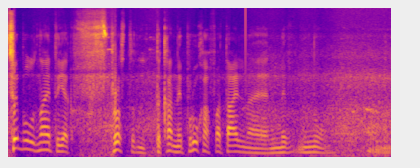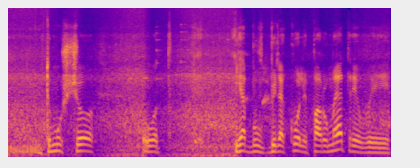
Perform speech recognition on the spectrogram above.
Це було, знаєте, як просто така непруха фатальна, не, ну, тому що от я був біля колі пару метрів, і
